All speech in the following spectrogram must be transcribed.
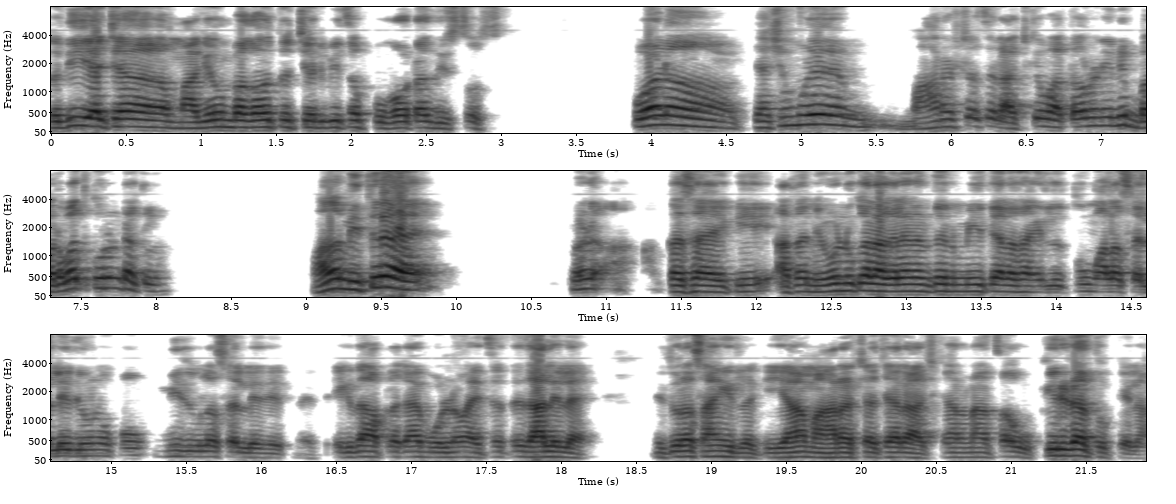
कधी याच्या मागे येऊन बघावं तर चरबीचा फुगवटा दिसतोच. पण त्याच्यामुळे महाराष्ट्राचं राजकीय वातावरण यांनी बर्बाद करून टाकलं. माझा मित्र आहे. पण कसं आहे की आता निवडणुका लागल्यानंतर मी त्याला सांगितलं तू मला सल्ले देऊ नको मी तुला सल्ले देत नाही. एकदा आपलं काय बोलणं व्हायचं ते झालेलं आहे. मी तुला सांगितलं की या महाराष्ट्राच्या राजकारणाचा उकिरडा तो केला.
